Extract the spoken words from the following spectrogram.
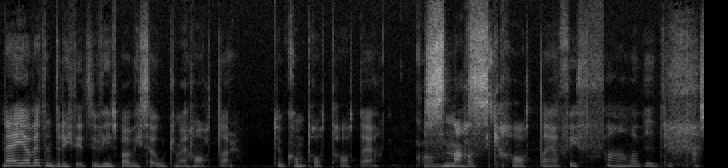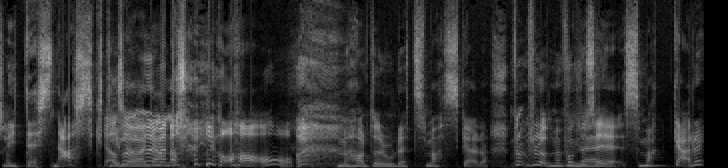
Nej, jag vet inte riktigt. Det finns bara vissa ord som jag hatar. Typ kompott hatar jag. Kompott. Snask hatar jag. Fy fan vad vidrigt. Alltså, Lite snask till alltså, lördagen. men alltså, ja. åh. Men hatar du ordet smaskar då? För, förlåt men folk som säger smackar.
